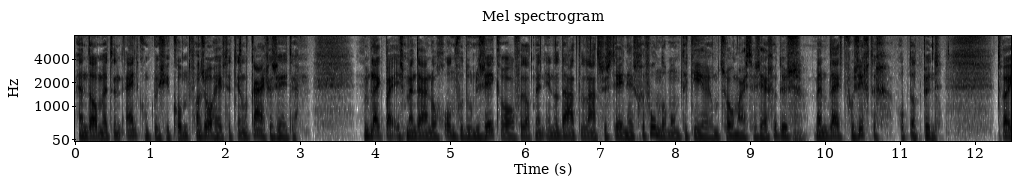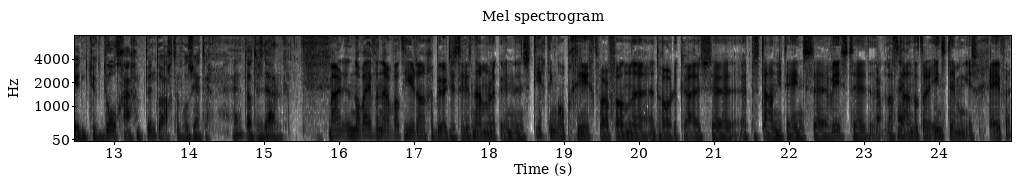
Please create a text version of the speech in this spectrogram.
En dan met een eindconclusie komt van zo heeft het in elkaar gezeten. En blijkbaar is men daar nog onvoldoende zeker over dat men inderdaad de laatste steen heeft gevonden om om te keren, om het zo maar eens te zeggen. Dus men blijft voorzichtig op dat punt. Terwijl je natuurlijk dolgraag een punt erachter wil zetten. Dat is duidelijk. Maar nog even naar wat hier dan gebeurd is. Er is namelijk een, een stichting opgericht waarvan uh, het Rode Kruis uh, het bestaan niet eens uh, wist. Ja, Laat staan nee. dat er instemming is gegeven.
